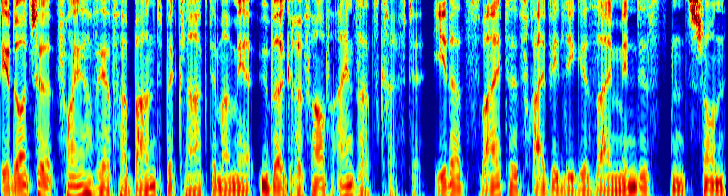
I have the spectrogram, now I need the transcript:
Der Deutsche Feuerwehrverband beklagt immer mehr Übergriffe auf Einsatzkräfte. Jeder zweite Freiwillige sei mindestens schon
